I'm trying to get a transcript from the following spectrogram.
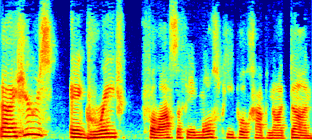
Now here's a great philosophy most people have not done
